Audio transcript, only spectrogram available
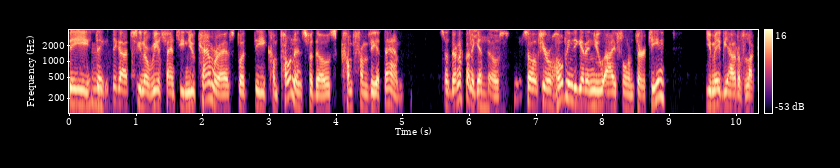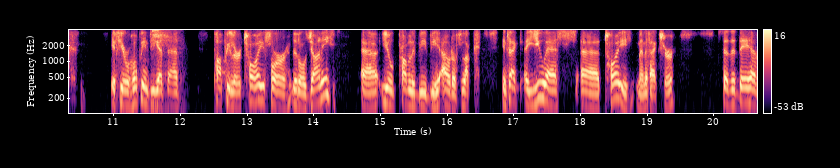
the Hmm. they, they got you know real fancy new cameras, but the components for those come from Vietnam, so they're not going to get those. So if you're hoping to get a new iPhone 13, you may be out of luck. If you're hoping to get that popular toy for little Johnny, uh, you'll probably be, be out of luck. In fact, a U.S. Uh, toy manufacturer said that they have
